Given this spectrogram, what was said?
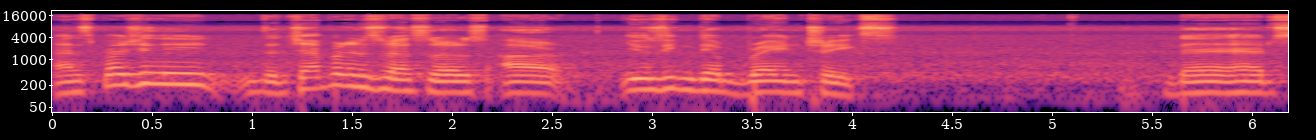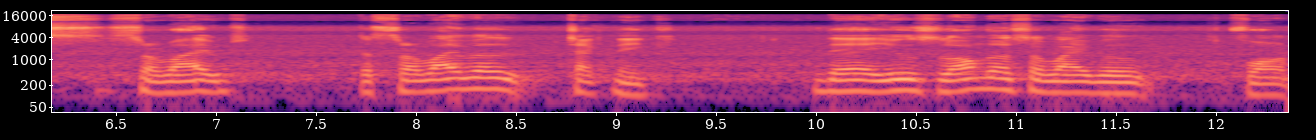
And especially the Japanese wrestlers are using their brain tricks. They had survived the survival technique. They use longer survival for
